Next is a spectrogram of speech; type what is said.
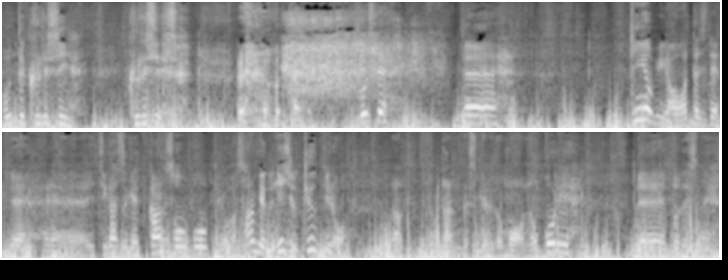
本当に苦しい苦しいです。そして、えー金曜日が終わった時点で、えー、1月月間走行キロが329キロだったんですけれども残りえー、っとですね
